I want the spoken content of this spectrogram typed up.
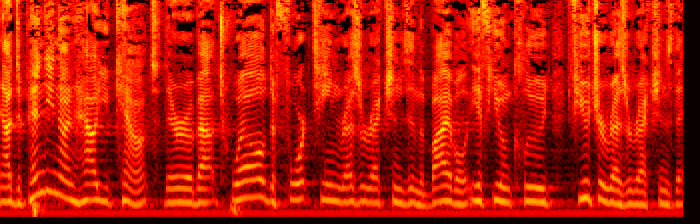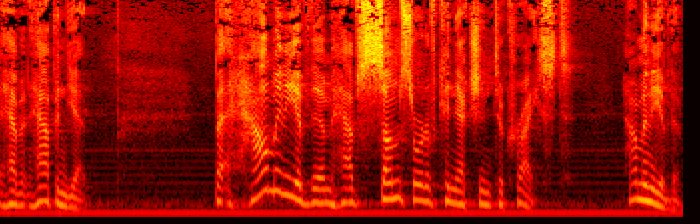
Now, depending on how you count, there are about 12 to 14 resurrections in the Bible if you include future resurrections that haven't happened yet. But how many of them have some sort of connection to Christ? How many of them?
